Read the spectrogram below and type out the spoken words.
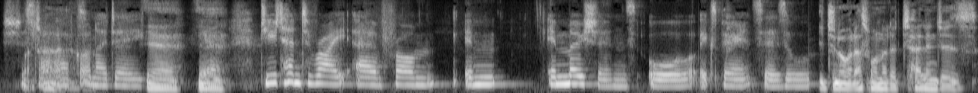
She's just like, oh, I've got an idea. Yeah, yeah. Do you tend to write uh, from em- emotions or experiences or Do you know what? That's one of the challenges.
